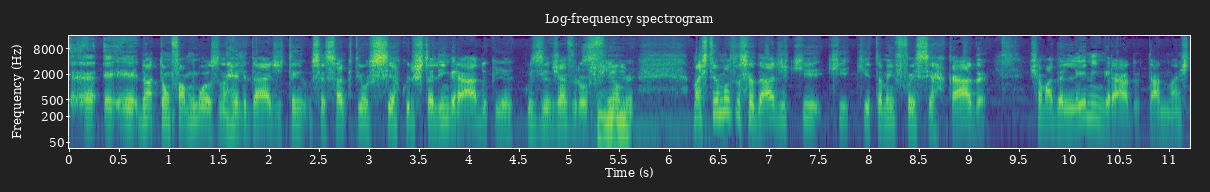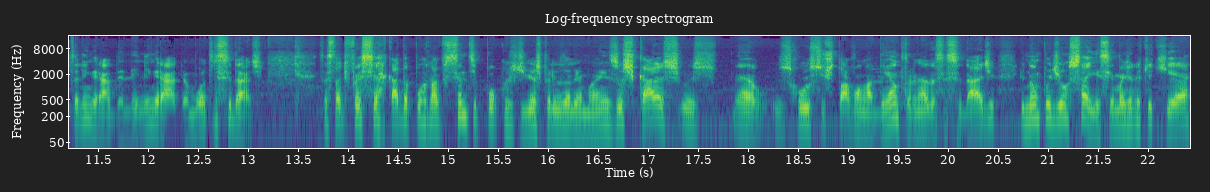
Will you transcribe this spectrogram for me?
é, é, é, não é tão famoso na realidade. Tem, você sabe que tem o Cerco de Stalingrado, que inclusive já virou Sim. filme. Mas tem uma outra cidade que, que, que, também foi cercada, chamada Leningrado, tá? Não é Stalingrado, é Leningrado, é uma outra cidade. Essa cidade foi cercada por 900 e poucos dias pelos alemães. Os caras, os, é, os russos estavam lá dentro né, dessa cidade e não podiam sair. Você imagina o que, que é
